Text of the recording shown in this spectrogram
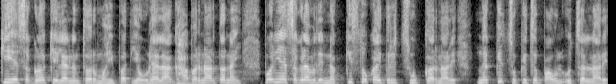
की हे सगळं केल्यानंतर महिपत एवढ्याला घाबरणार तर नाही पण या सगळ्यामध्ये नक्कीच तो काहीतरी चूक करणार आहे नक्कीच चुकीचं पाऊल उचलणार आहे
